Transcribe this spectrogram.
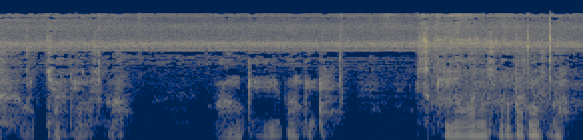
ngejar deh bro. Bangke, bangke. Sekiloan suruh beratnya sudah.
